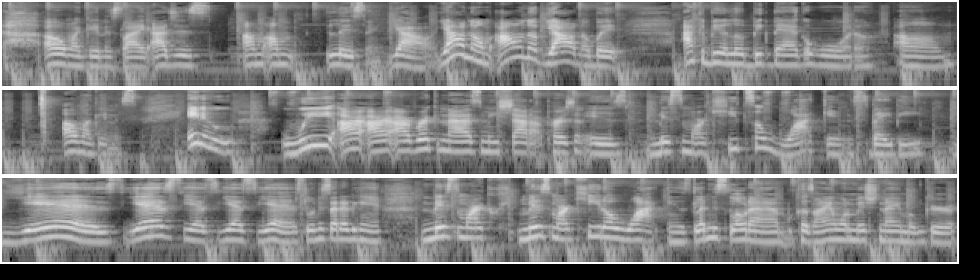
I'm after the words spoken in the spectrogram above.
oh my goodness, like I just I'm I'm listen, y'all. Y'all know I don't know if y'all know, but I could be a little big bag of water. Um Oh my goodness. Anywho, we our our, our recognize me shout out person is Miss Marquita Watkins, baby. Yes, yes, yes, yes, yes. Let me say that again. Miss Mark Miss Marquita Watkins. Let me slow down because I ain't want to miss your name up, girl.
